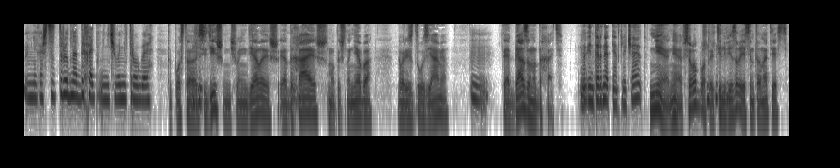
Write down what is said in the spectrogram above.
Мне кажется, трудно отдыхать, ничего не трогая. Ты просто сидишь, ничего не делаешь, и отдыхаешь, смотришь на небо, говоришь с друзьями. Mm. Ты обязан отдыхать. Но интернет не отключают? Не, не, все работает. Телевизор есть, интернет есть.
